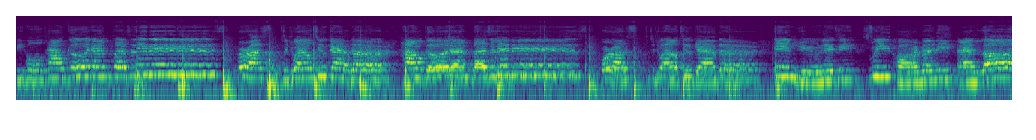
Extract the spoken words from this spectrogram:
Behold how good and pleasant it is for us to dwell together. How good and pleasant it is for us to dwell together in unity, sweet harmony, and love.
